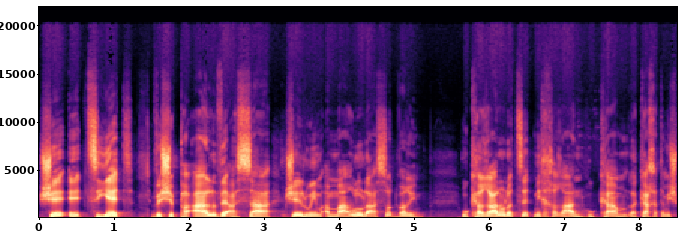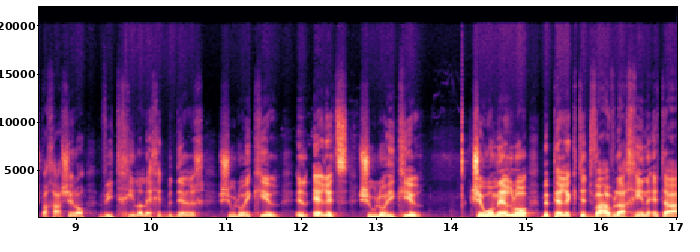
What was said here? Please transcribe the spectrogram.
שציית ושפעל ועשה כשאלוהים אמר לו לעשות דברים. הוא קרא לו לצאת מחרן, הוא קם, לקח את המשפחה שלו והתחיל ללכת בדרך שהוא לא הכיר, אל ארץ שהוא לא הכיר. כשהוא אומר לו בפרק ט"ו להכין את, ה,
